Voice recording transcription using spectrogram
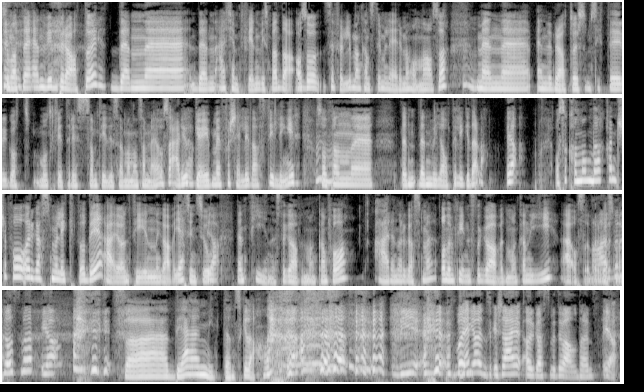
Sånn at eh, en vibrator, den, eh, den er kjempefin hvis man da Altså selvfølgelig, man kan stimulere med hånda også, men eh, en vibrator som sitter godt mot klitoris samtidig som man har samleie. Og så er det jo gøy med forskjellige da stillinger, sånn at man eh, den, den vil alltid ligge der, da. Ja. Og så kan man da kanskje få orgasme likt, og det er jo en fin gave. Jeg syns jo Ja. den fineste gaven man kan få, er en orgasme, og den fineste gaven man kan gi, er også en Er orgasme. orgasme? Ja. Så det er mitt ønske, da. Vi, Maria ønsker seg orgasme til valentines. Ja.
